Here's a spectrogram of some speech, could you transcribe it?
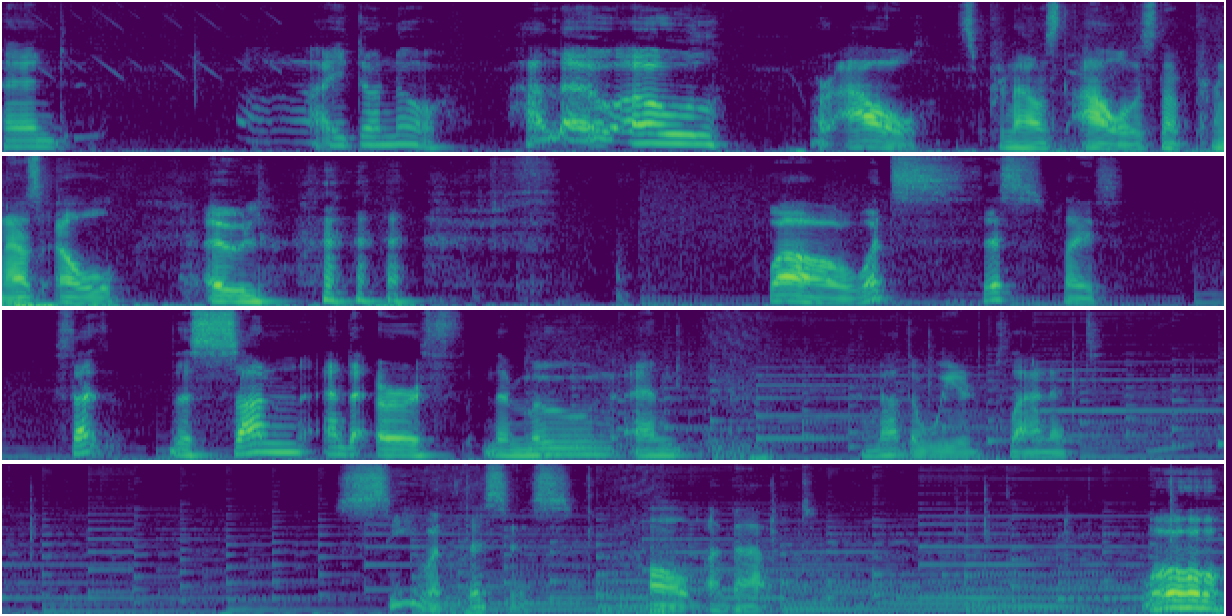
And I don't know. Hello, owl. Or owl. It's pronounced owl. It's not pronounced owl. Owl. wow, what's this place? Is that the sun and the earth, the moon and another weird planet? See what this is all about. Whoa!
